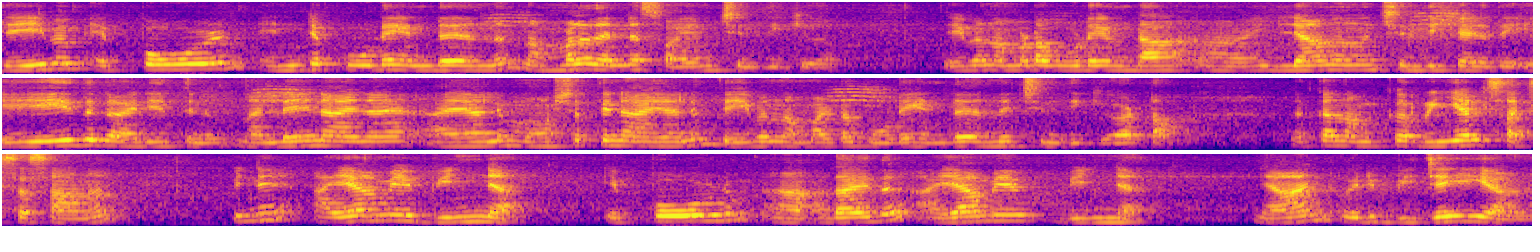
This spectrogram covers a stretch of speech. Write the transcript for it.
ദൈവം എപ്പോഴും എന്റെ കൂടെ ഉണ്ട് എന്ന് നമ്മൾ തന്നെ സ്വയം ചിന്തിക്കുക. ദൈവം നമ്മുടെ കൂടെ ഉണ്ടാ ഇല്ല എന്നൊന്നും ചിന്തിക്കരുത്. ഏത് കാര്യത്തിനും നല്ലതിനായ ആയാലും മോശത്തിനായാലും ദൈവം നമ്മളുടെ കൂടെ ഉണ്ട് എന്ന് ചിന്തിക്കുക കേട്ടോ. അതൊക്കെ നമുക്ക് റിയൽ സക്സസ് ആണ്. പിന്നെ അയാം എ വിന്നർ എപ്പോഴും അതായത് അയാം എ വിന്നർ ഞാൻ ഒരു വിജയിയാണ്.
